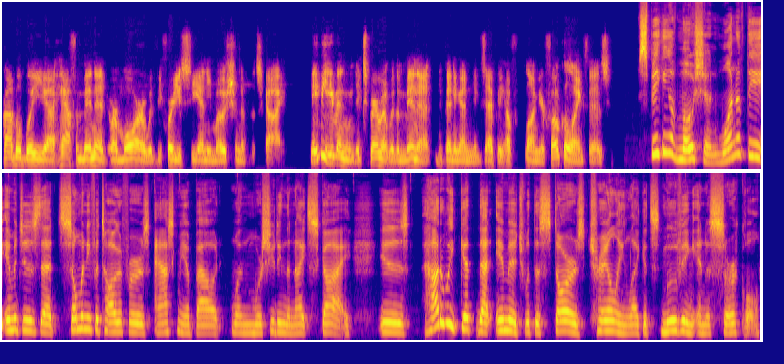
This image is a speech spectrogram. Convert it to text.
probably uh, half a minute or more with before you see any motion of the sky. Maybe even experiment with a minute, depending on exactly how long your focal length is. Speaking of motion, one of the images that so many photographers ask me about when we're shooting the night sky is how do we get that image with the stars trailing like it's moving in a circle?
